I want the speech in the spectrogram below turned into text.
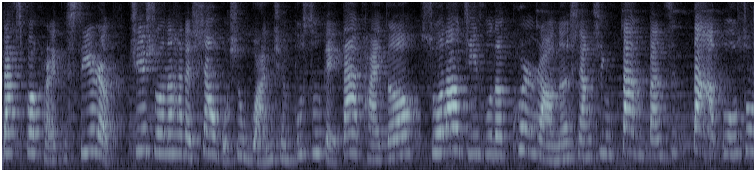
Dark Spot Correct Serum，据说呢它的效果是完全不输给大牌的哦。说到肌肤的困扰呢，相信淡斑是大多数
